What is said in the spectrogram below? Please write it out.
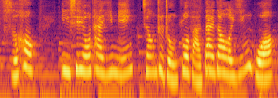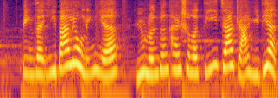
此后，一些犹太移民将这种做法带到了英国，并在一八六零年于伦敦开设了第一家炸鱼店，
